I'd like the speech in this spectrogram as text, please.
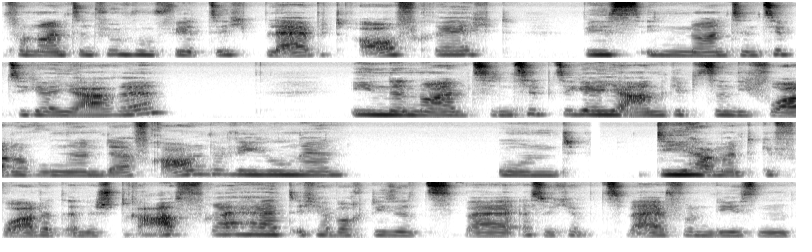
von 1945 bleibt aufrecht bis in die 1970er Jahre. In den 1970er Jahren gibt es dann die Forderungen der Frauenbewegungen und die haben halt gefordert eine Straffreiheit. Ich habe auch diese zwei, also ich habe zwei von diesen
